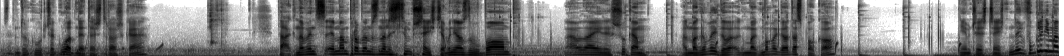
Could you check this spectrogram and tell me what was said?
Jestem to kurczę głodny też troszkę. Tak, no więc y, mam problem z znalezieniem przejścia, bo nie mam znowu bomb. No daj, szukam. Ale magmowej go, magmowa goda spoko. Nie wiem, czy jest część. No i w ogóle nie ma,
